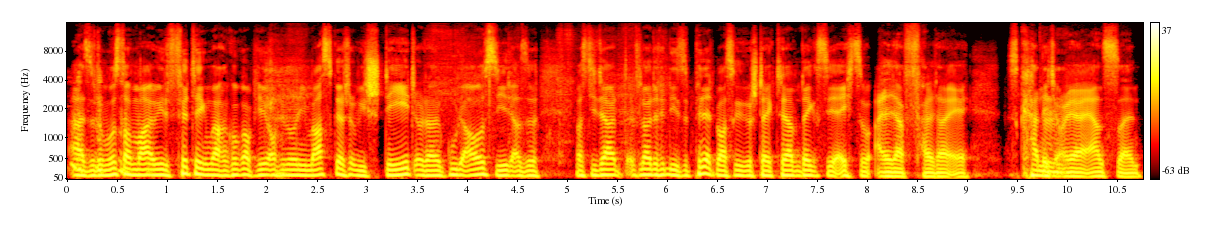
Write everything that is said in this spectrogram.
Also du musst doch mal irgendwie ein Fitting machen, gucken, ob die, ob die Maske irgendwie steht oder gut aussieht. Also was die da Leute in diese Pinhead-Maske gesteckt haben, denkst du dir echt so, alter Falter, ey, das kann nicht euer Ernst sein.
